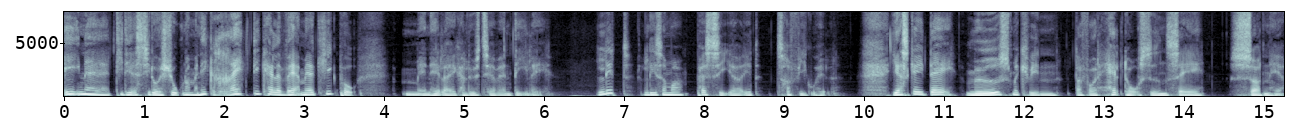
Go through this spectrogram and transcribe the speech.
En af de der situationer, man ikke rigtig kan lade være med at kigge på, men heller ikke har lyst til at være en del af. Lidt ligesom at passere et trafikuheld. Jeg skal i dag mødes med kvinden, der for et halvt år siden sagde sådan her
